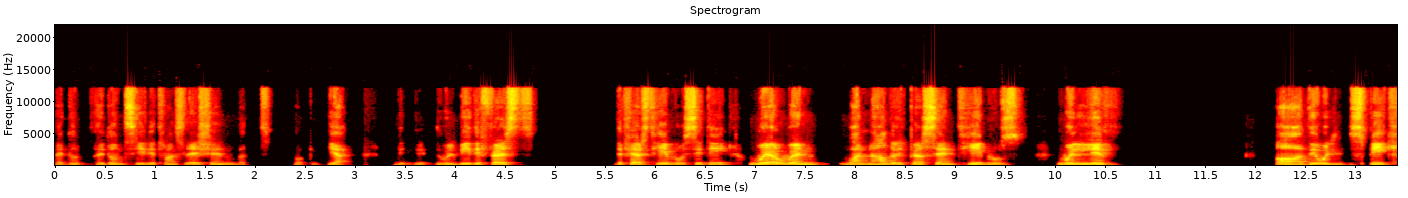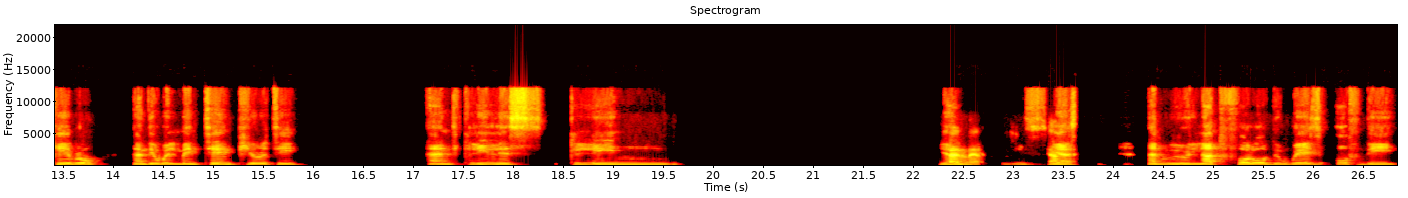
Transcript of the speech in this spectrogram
I don't I don't see the translation, but okay, yeah, it will be the first the first Hebrew city where when 100% Hebrews will live. Uh, they will speak Hebrew and they will maintain purity and cleanliness clean. Yeah. Yes, yeah. yes. And we will not follow the ways of the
